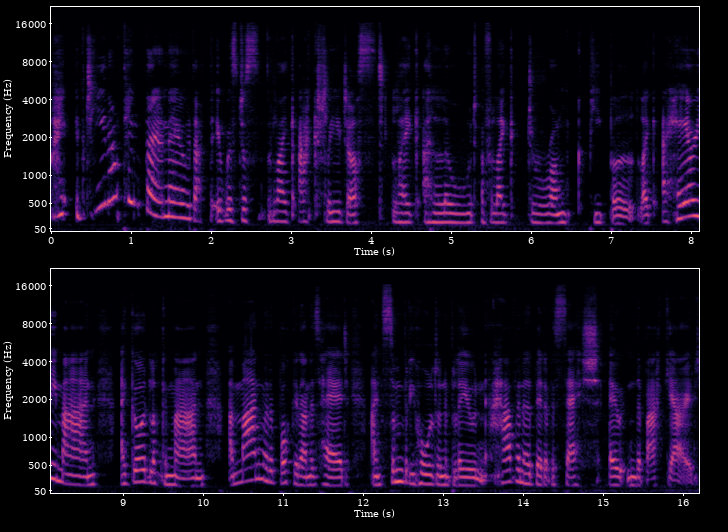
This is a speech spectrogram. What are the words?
I do you not think that now that it was just like actually just like a load of like drunk people, like a hairy man, a good-looking man, a man with a bucket on his head, and somebody holding a balloon, having a bit of a sesh out in the backyard.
